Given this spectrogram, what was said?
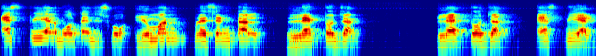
एसपीएल बोलते हैं, जिसको human placental lactogen lactogen SPL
